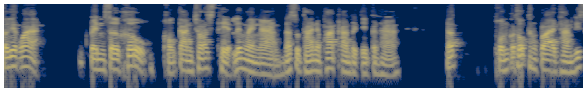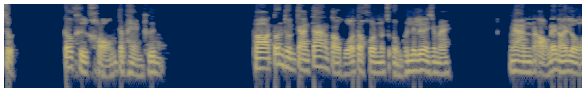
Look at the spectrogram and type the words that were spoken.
เขาเรียกว่า เป็น circle ของการ shortage เรื่องแรงงาน และสุดท้ายในภาคการผลิตปัญหา แล้วผลกระทบทางปลายทางที่สุดก็คือของจะแพงขึ้น พอต้นทุนการจ้างต่อหัวต่อคนมันสูงขึ้นเรื่อยๆใช่ไหมงานออกได้น้อยลง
